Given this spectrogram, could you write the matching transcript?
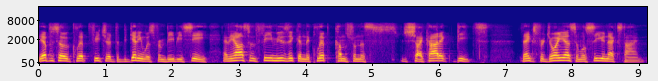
The episode clip featured at the beginning was from BBC, and the awesome theme music and the clip comes from the Psychotic Beats. Thanks for joining us, and we'll see you next time.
